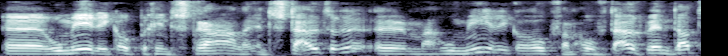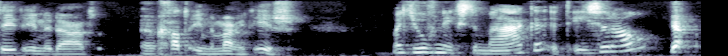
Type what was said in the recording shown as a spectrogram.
eh, hoe meer ik ook begin te stralen en te stuiteren, eh, maar hoe meer ik er ook van overtuigd ben dat dit inderdaad een gat in de markt is. Want je hoeft niks te maken, het is er al. Ja,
